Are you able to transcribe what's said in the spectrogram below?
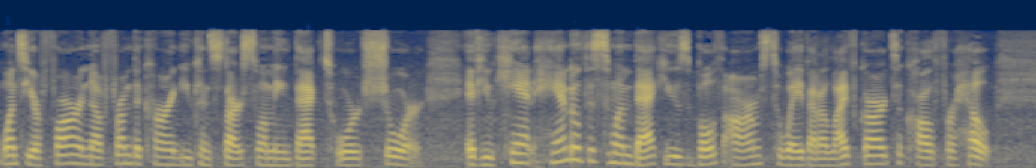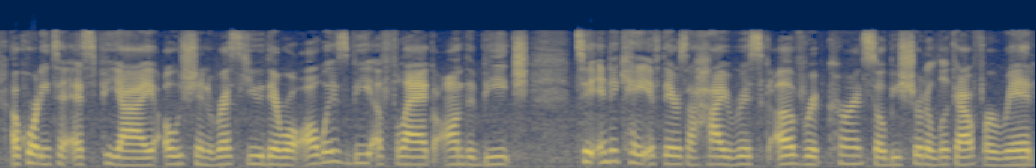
Once you're far enough from the current, you can start swimming back towards shore. If you can't handle the swim back, use both arms to wave at a lifeguard to call for help. According to SPI Ocean Rescue, there will always be a flag on the beach to indicate if there's a high risk of rip current, so be sure to look out for red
